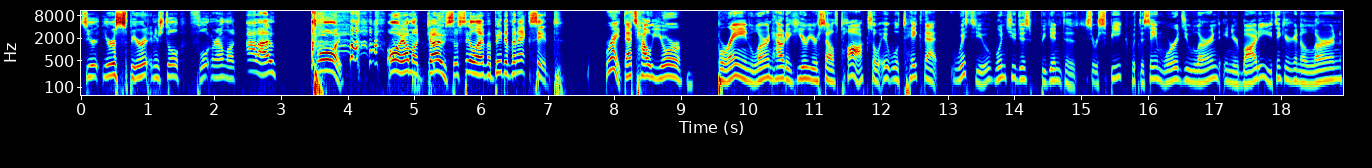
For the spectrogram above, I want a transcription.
So you're you're a spirit and you're still floating around like, hello, oi, oi, I'm a ghost. I still have a bit of an accent. Right. That's how your brain learn how to hear yourself talk. So it will take that with you. Wouldn't you just begin to sort of speak with the same words you learned in your body? You think you're going to learn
